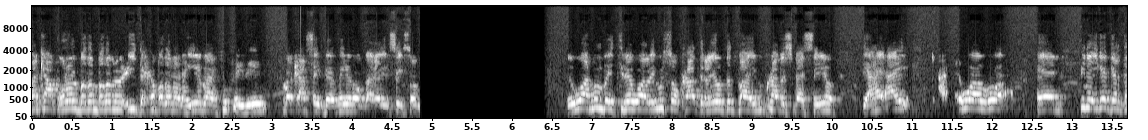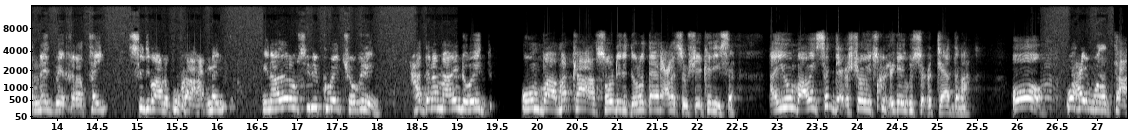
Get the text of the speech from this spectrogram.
markaa qolal badan badan oo ciidda ka badanan haye baan ku qaybiyey. Markaasay deedna iyadoo qayliyeysay soo waa run bay tiri waa laigu soo kaadirayo dad baa igu kaa inay iga gardarnayd bay qaratay sidii baanu ku kala hadhnay inaadeerow sidii kumay joogine haddana maalin dhoweyd uunbaa markaa aan soo dhigi doono daahir cala sow sheekadiisa ayuunbaabay saddex cishoo isku xigay igu socotay haddana oo waxay wadataa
